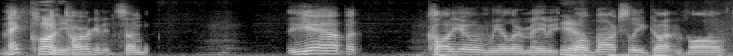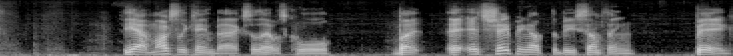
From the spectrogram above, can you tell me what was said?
they Claudio. targeted some. Yeah, but Claudio and Wheeler maybe. Yeah. Well, Moxley got involved. Yeah, Moxley came back, so that was cool. But it, it's shaping up to be something big.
